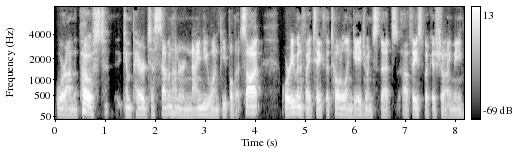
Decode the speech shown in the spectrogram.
were on the post compared to 791 people that saw it, or even if I take the total engagements that uh, Facebook is showing me,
